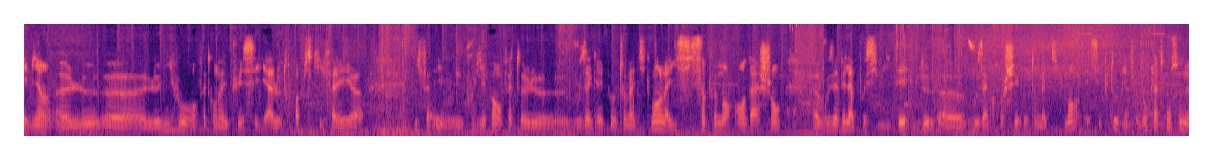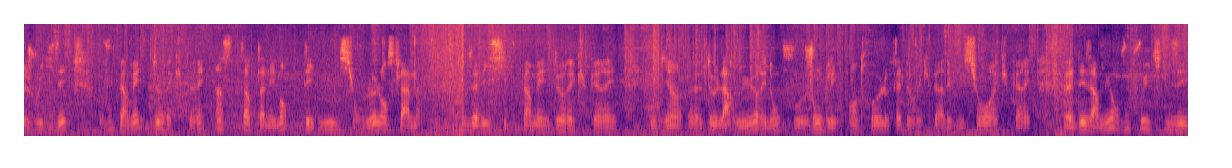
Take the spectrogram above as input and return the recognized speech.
eh bien, euh, le, euh, le, niveau en fait qu'on avait pu essayer à l'E3 puisqu'il fallait, euh, vous ne pouviez pas en fait vous agripper automatiquement. Là ici simplement en dashant, vous avez la possibilité de vous accrocher automatiquement et c'est plutôt bien fait. Donc la tronçonneuse, je vous le disais, vous permet de récupérer instantanément des munitions. Le lance-flamme vous avez ici vous permet de récupérer eh bien, de l'armure et donc vous jonglez entre le fait de récupérer des munitions, récupérer des armures. Vous pouvez utiliser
